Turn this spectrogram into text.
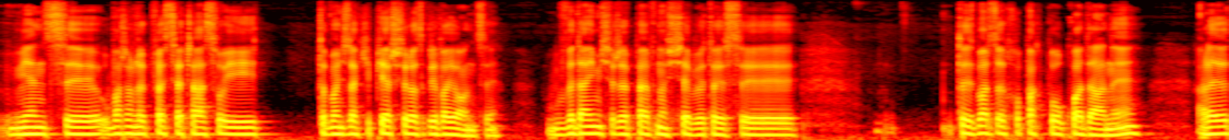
więc y, uważam, że kwestia czasu i to będzie taki pierwszy rozgrywający. Wydaje mi się, że pewność siebie to jest, y, to jest bardzo chłopak poukładany, ale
